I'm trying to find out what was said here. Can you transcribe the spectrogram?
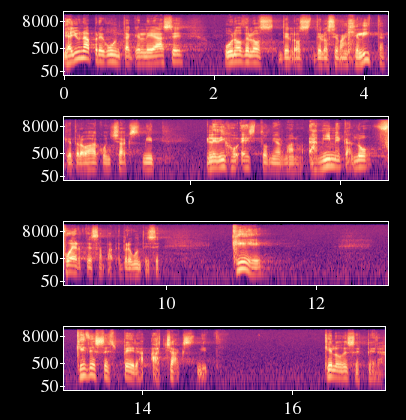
Y hay una pregunta que le hace uno de los, de los, de los evangelistas que trabaja con Chuck Smith le dijo esto, mi hermano. A mí me caló fuerte esa pregunta. Dice, ¿qué, qué desespera a Chuck Smith? ¿Qué lo desespera?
